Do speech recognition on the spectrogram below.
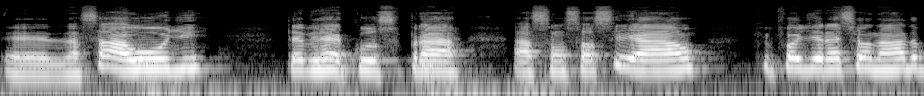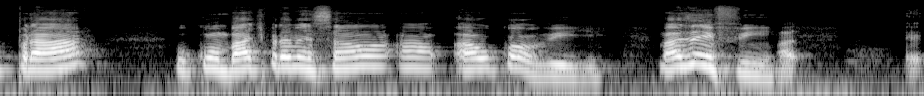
é, na saúde, teve recurso para ação social, que foi direcionado para o combate e prevenção ao, ao Covid. Mas, enfim, mas, eh,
